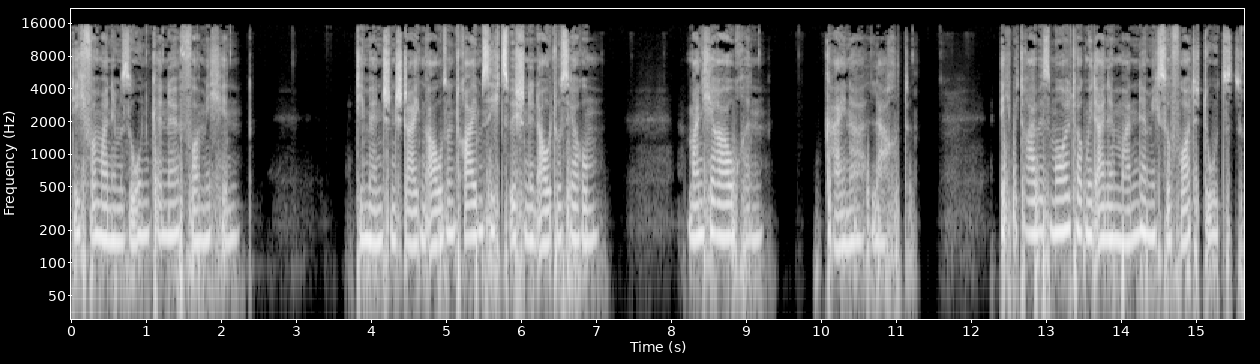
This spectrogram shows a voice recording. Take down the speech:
die ich von meinem Sohn kenne, vor mich hin. Die Menschen steigen aus und treiben sich zwischen den Autos herum. Manche rauchen, keiner lacht. Ich betreibe Smalltalk mit einem Mann, der mich sofort duzt.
